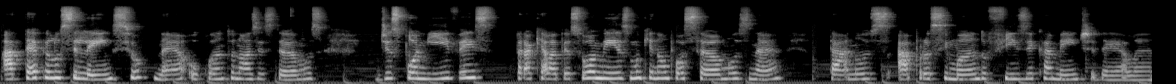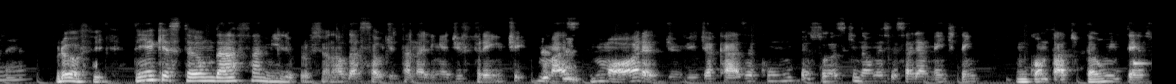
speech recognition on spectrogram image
até pelo silêncio, né, o quanto nós estamos disponíveis para aquela pessoa mesmo que não possamos, né, tá nos aproximando fisicamente dela, né? Prof, tem a questão da família. O profissional da saúde está na linha de frente, mas mora, divide a casa com pessoas que não necessariamente têm um contato tão intenso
